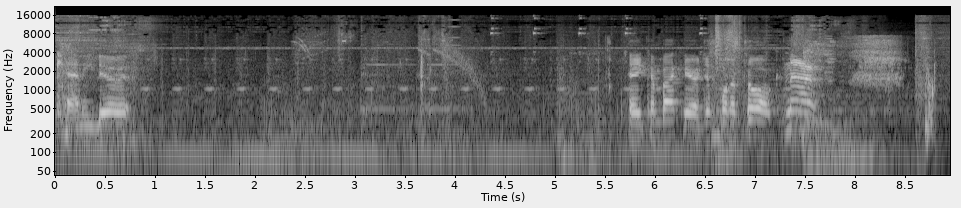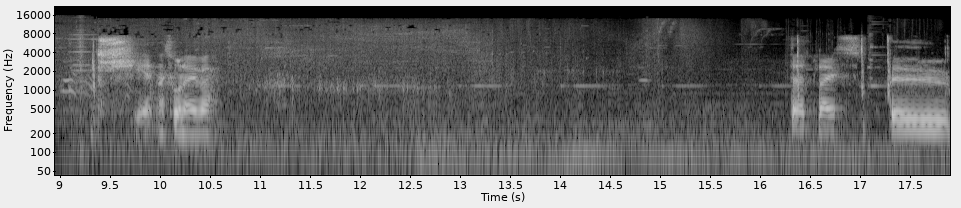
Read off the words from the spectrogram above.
Can he do it? Hey, come back here. I just want to talk. No! Shit, that's all over. Third place. Boo.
